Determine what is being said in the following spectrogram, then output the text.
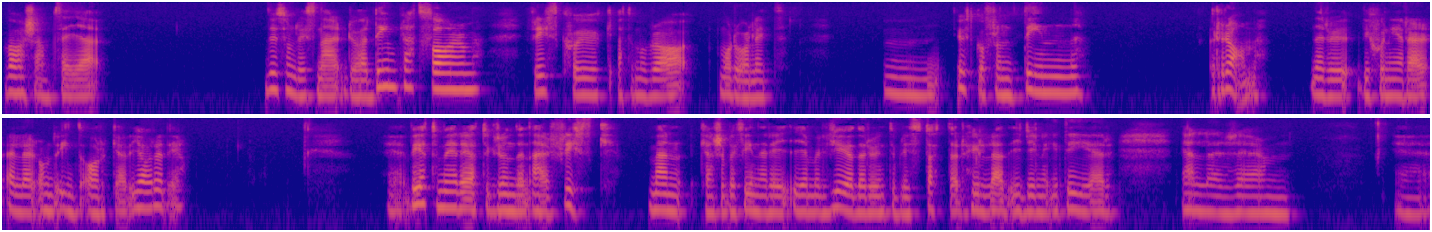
varsamt säga du som lyssnar, du har din plattform, frisk, sjuk, att du mår bra, mår dåligt. Mm, utgå från din ram när du visionerar eller om du inte orkar göra det. Eh, vet du med dig att du i grunden är frisk men kanske befinner dig i en miljö där du inte blir stöttad, hyllad i dina idéer eller eh, eh,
